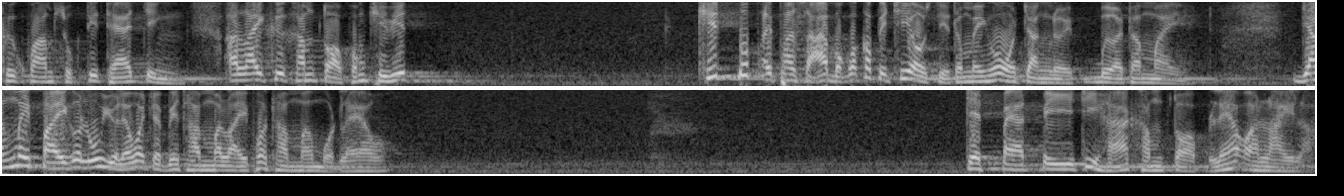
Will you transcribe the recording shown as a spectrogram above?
คือความสุขที่แท้จริง อะไรคือคำตอบของชีวิต คิดปุ๊บไอ้ภาษาบอกว่าก็ไปเที่ยวสิทำไมโง่จังเลย เบื่อทำไม ยังไม่ไปก็รู้อยู่แล้วว่าจะไปทำอะไร เพราะทำมาหมดแล้ว เจ็ดแปดปีที่หาคำตอบแล้วอะไรล่ะ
